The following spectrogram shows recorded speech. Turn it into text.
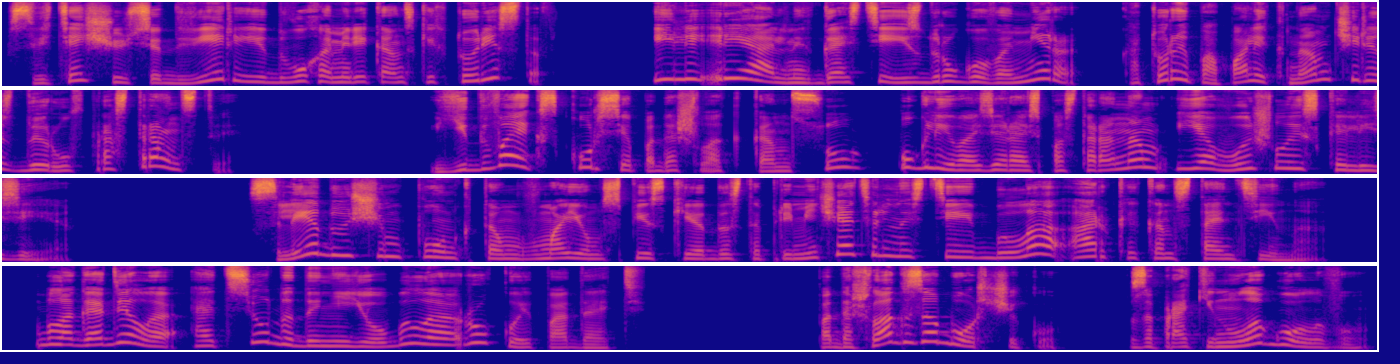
Светящуюся дверь и двух американских туристов? Или реальных гостей из другого мира, которые попали к нам через дыру в пространстве. Едва экскурсия подошла к концу, пугливо озираясь по сторонам, я вышла из Колизея. Следующим пунктом в моем списке достопримечательностей была арка Константина. Благо дело, отсюда до нее было рукой подать. Подошла к заборчику, запрокинула голову.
